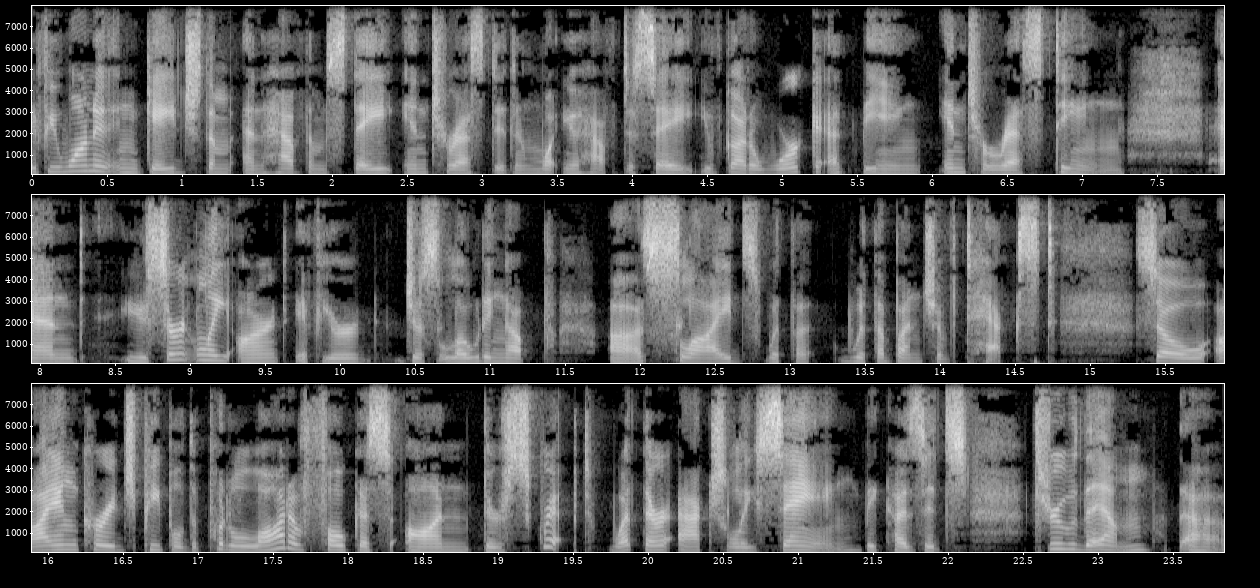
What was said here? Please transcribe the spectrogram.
if you want to engage them and have them stay interested in what you have to say, you've got to work at being interesting. And you certainly aren't if you're just loading up uh, slides with a with a bunch of text. So I encourage people to put a lot of focus on their script, what they're actually saying, because it's through them uh,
